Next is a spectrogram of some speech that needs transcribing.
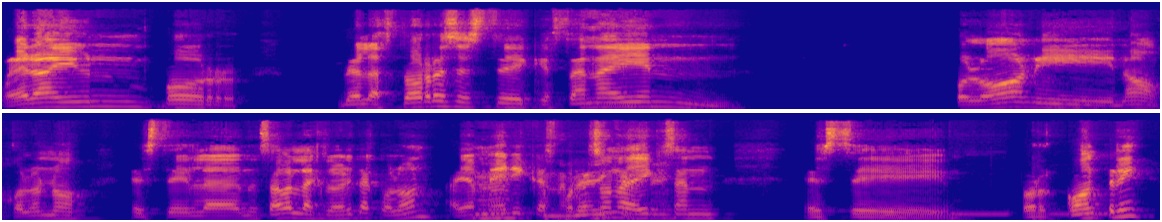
era ahí un por de las torres este, que están ahí en Colón y no, Colón no, este, la, donde estaba la Glorieta Colón, hay Américas, por eso ahí que están este, por country.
